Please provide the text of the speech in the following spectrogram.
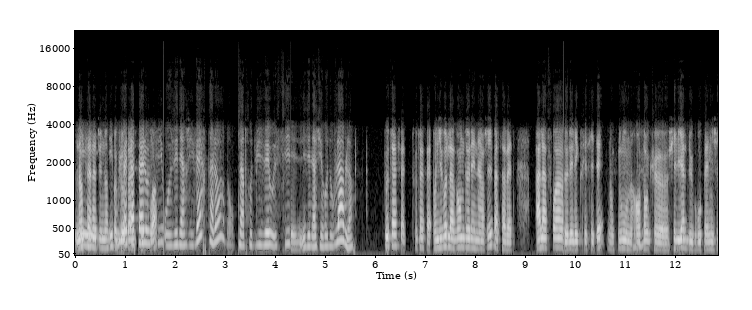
L'intérêt d'une offre globale. Et vous faites appel aussi aux énergies vertes alors? Donc, vous introduisez aussi les énergies renouvelables Tout à fait, tout à fait. Au niveau de la vente de l'énergie, bah, ça va être à la fois de l'électricité. Donc nous, on- en Mhm. tant que filiale du groupe Engie,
